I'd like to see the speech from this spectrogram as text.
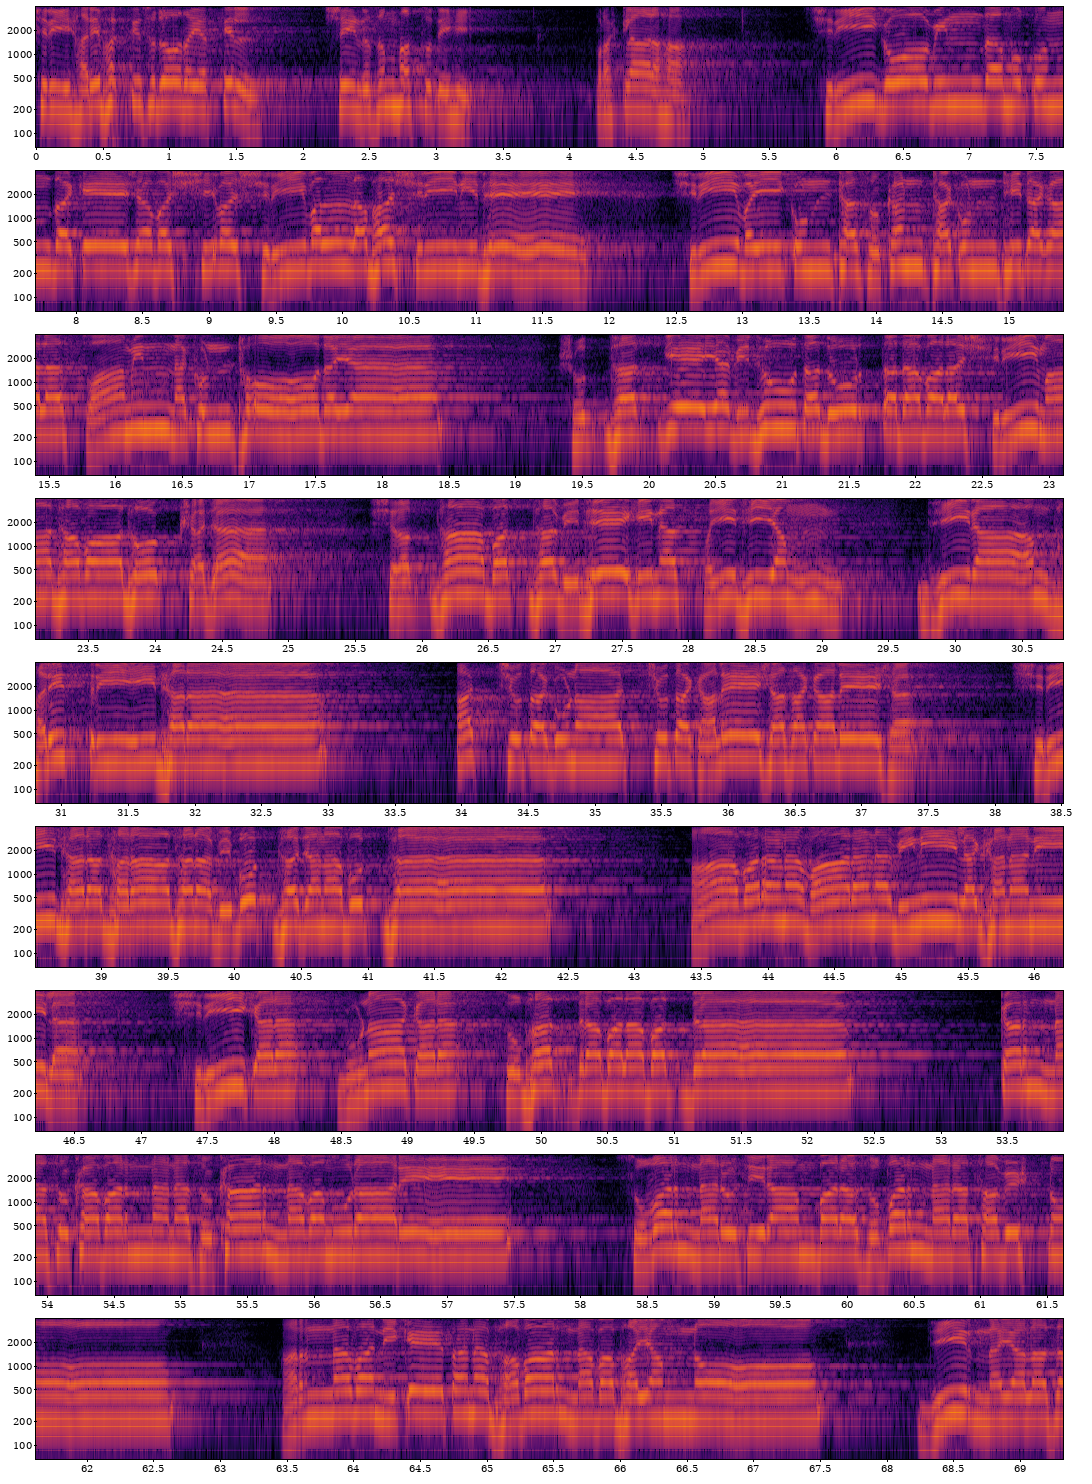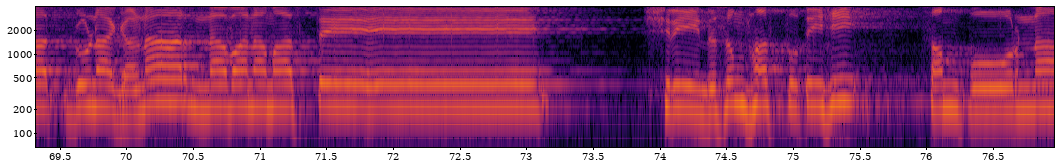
ஸ்ரீ ஹரிபக்தி श्रीहरिभक्तिसुधोदयति श्रीनृसिंहस्तुतिः प्रह्लादः। श्रीगोविन्दमुकुन्द केशव शिव श्रीवल्लभ श्रीनिधे श्रीवैकुण्ठसुकण्ठकुण्ठितकलस्वामि नकुण्ठोदय शुद्धध्येयविधूतदूर्तदबल श्रीमाधवाधोक्षज श्रद्धाबद्धविधेहिनस्त्वयिधियं धीरां धरित्रीधर। अच्युतगुणाच्युतकलेश सकलेश। श्रीधर धराधर आवरणवारण विनीलघननील श्रीकर गुणाकर सुभद्रबलभद्र कर्णसुखवर्णन सुखार्णवमुरारे सुवर्णरुचिराम्बर सुपर्णरथ विष्णो अर्णवनिकेतन भवार्णवभयं नो जीर्णयलसद्गुणगणार्णव नमस्ते श्रीनृसिंहस्तुतिः सम्पूर्णा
